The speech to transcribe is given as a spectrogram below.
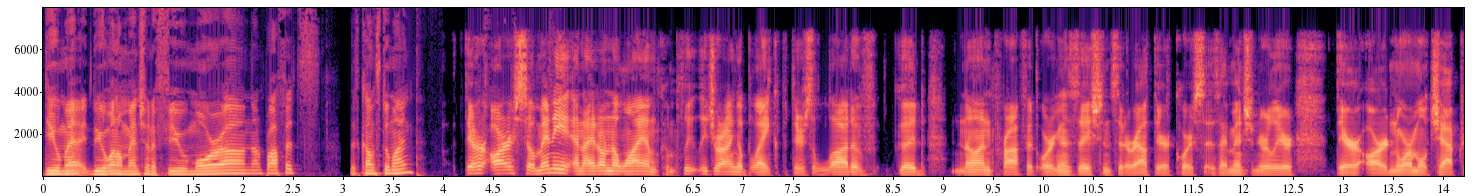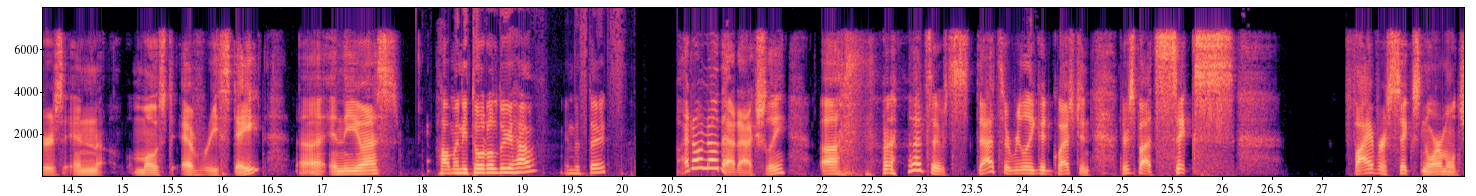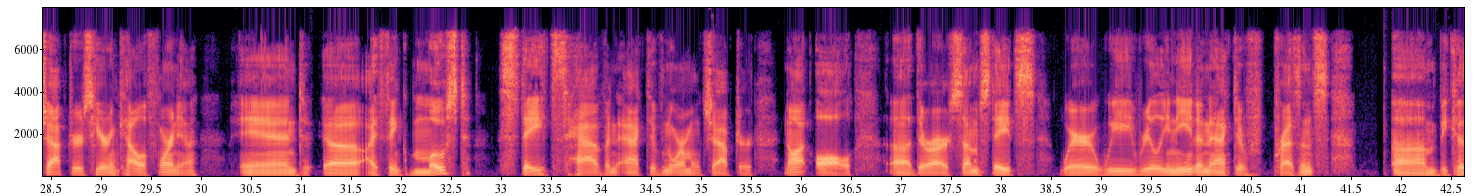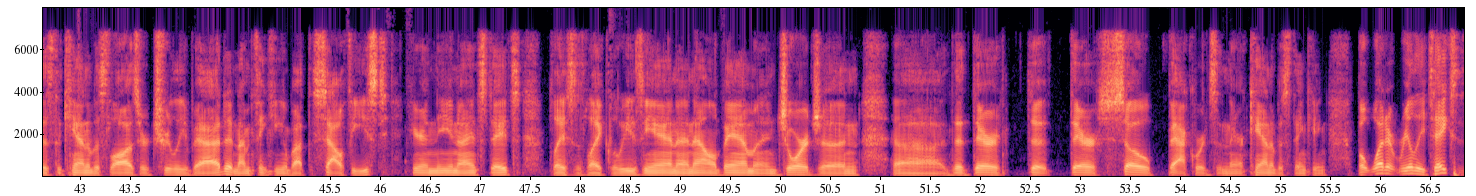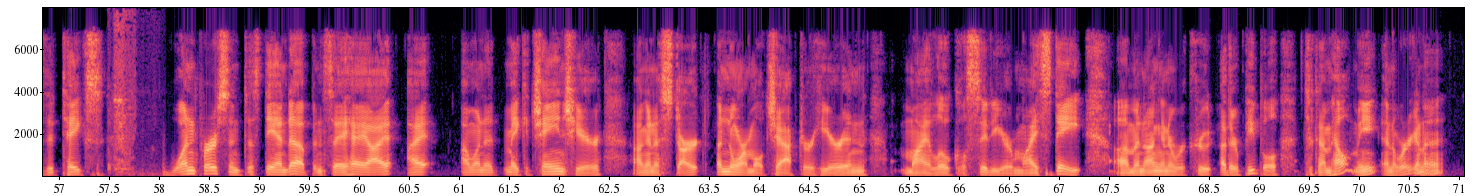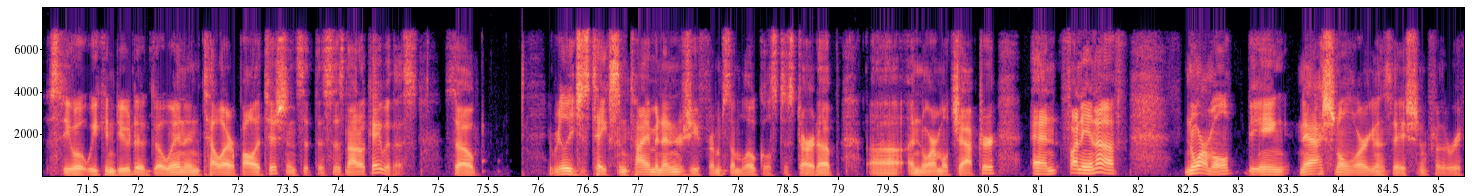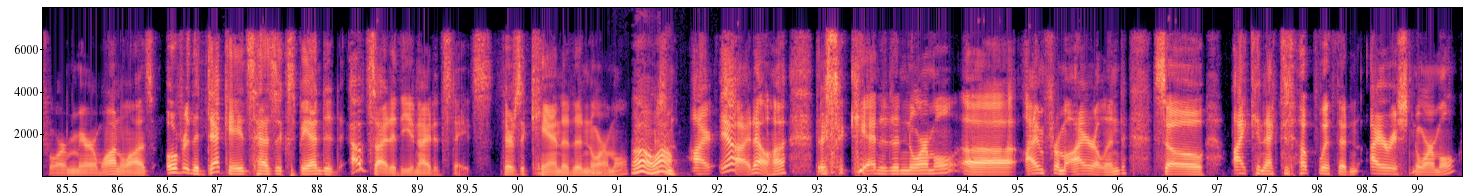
Do you ma- do you want to mention a few more uh, nonprofits that comes to mind? There are so many, and I don't know why I'm completely drawing a blank, but there's a lot of good nonprofit organizations that are out there. Of course, as I mentioned earlier, there are NORML chapters in most every state uh, in the U.S. How many total do you have in the states? I don't know that actually. Uh, that's a that's a really good question. There's about six, five or six NORML chapters here in California, and uh, I think most states have an active NORML chapter. Not all. Uh, there are some states where we really need an active presence. Um, because the cannabis laws are truly bad, and I'm thinking about the southeast here in the United States, places like Louisiana and Alabama and Georgia, and uh, that they're they're so backwards in their cannabis thinking. But what it really takes is it takes one person to stand up and say, "Hey, I I I want to make a change here. I'm going to start a NORML chapter here in my local city or my state, um, and I'm going to recruit other people to come help me, and we're going to see what we can do to go in and tell our politicians that this is not okay with us." So it really just takes some time and energy from some locals to start up uh, a NORML chapter. And funny enough, NORML, being national organization for the reform marijuana laws, over the decades has expanded outside of the United States. There's a Canada NORML. Oh, wow. I- yeah, I know, huh? There's a Canada NORML. Uh, I'm from Ireland, so I connected up with an Irish NORML.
